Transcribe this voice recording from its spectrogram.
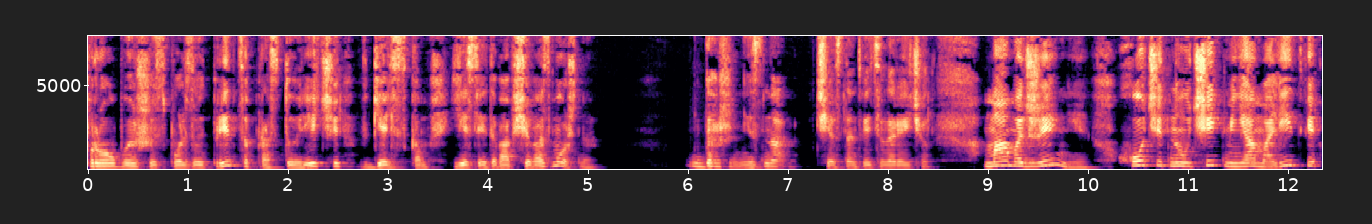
пробуешь использовать принцип простой речи в гельском, если это вообще возможно?» «Даже не знаю», – честно ответила Рэйчел. «Мама Дженни хочет научить меня молитве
